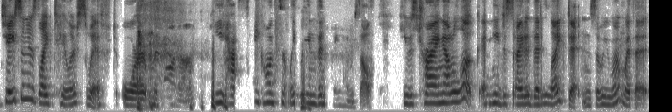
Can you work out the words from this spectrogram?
Jason is like Taylor Swift or Madonna. he has to be constantly reinventing himself. He was trying out a look and he decided that he liked it. And so he went with it.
